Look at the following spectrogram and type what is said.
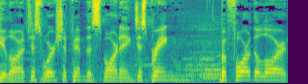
You, Lord. Just worship Him this morning. Just bring before the Lord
